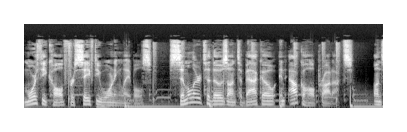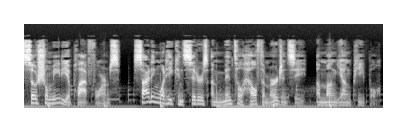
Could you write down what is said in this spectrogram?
Murthy called for safety warning labels, similar to those on tobacco and alcohol products, on social media platforms, citing what he considers a mental health emergency among young people.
